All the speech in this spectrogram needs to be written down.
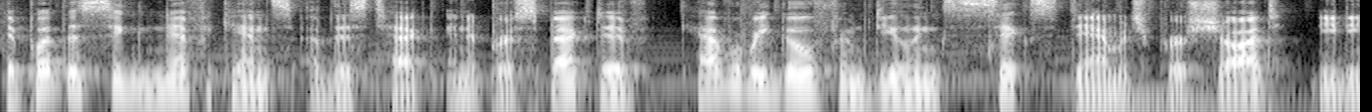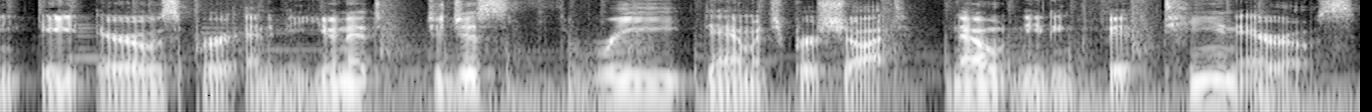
To put the significance of this tech into perspective, cavalry go from dealing 6 damage per shot, needing 8 arrows per enemy unit, to just 3 damage per shot, now needing 15 arrows.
